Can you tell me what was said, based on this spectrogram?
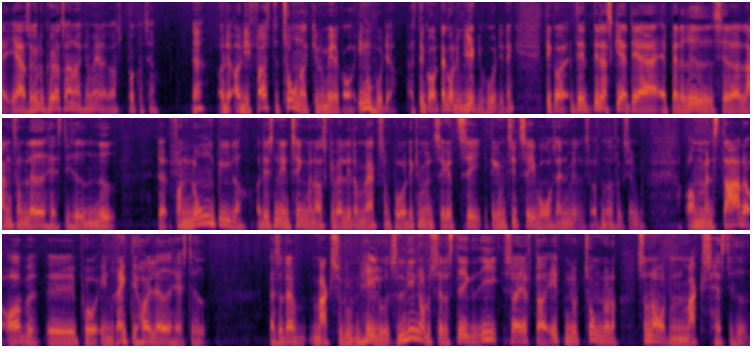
ja, så kan du køre 300 km også på et kvarter. Ja. Og, det, og de første 200 km går endnu hurtigere. Altså det går, der går det virkelig hurtigt. Ikke? Det, går, det, det, der sker, det er, at batteriet sætter langsom ladehastigheden ned. Der, for nogle biler, og det er sådan en ting, man også skal være lidt opmærksom på, og det kan man sikkert se, det kan man tit se i vores anmeldelser og sådan noget for eksempel. Om man starter oppe øh, på en rigtig høj ladehastighed, Altså der makser du den helt ud. Så lige når du sætter stikket i, så efter 1 minut, 2 minutter, så når den max hastigheden.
